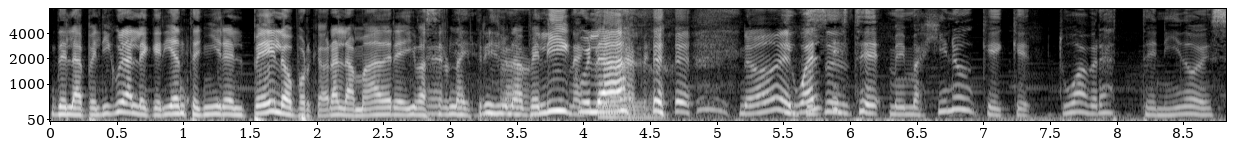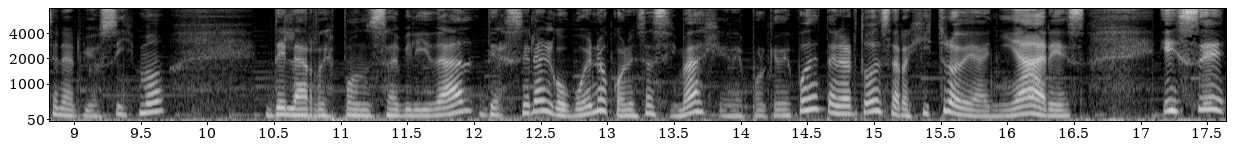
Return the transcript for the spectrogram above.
de la película, le querían teñir el pelo porque ahora la madre iba a ser una actriz de una película, una ¿no? Igual Entonces- este, me imagino que, que tú habrás tenido ese nerviosismo de la responsabilidad de hacer algo bueno con esas imágenes, porque después de tener todo ese registro de añares, ese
